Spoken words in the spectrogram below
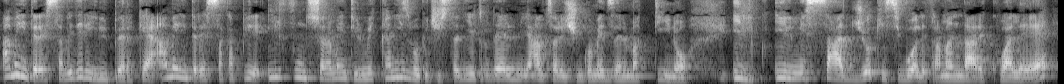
A me interessa vedere il perché, a me interessa capire il funzionamento, il meccanismo che ci sta dietro del mi alzo alle 5 e mezza del mattino, il, il messaggio che si vuole tramandare qual è,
